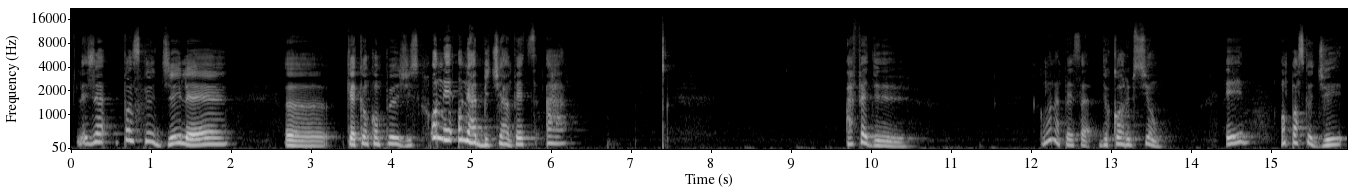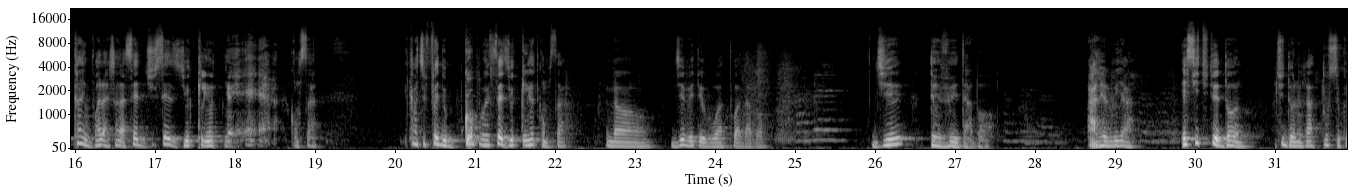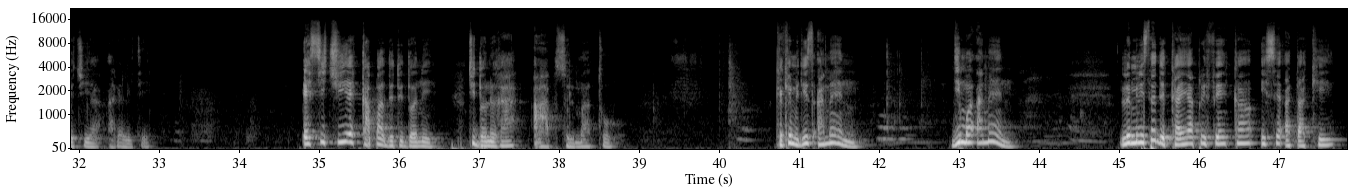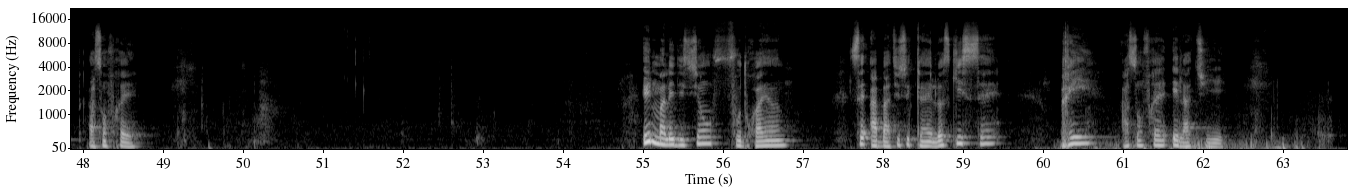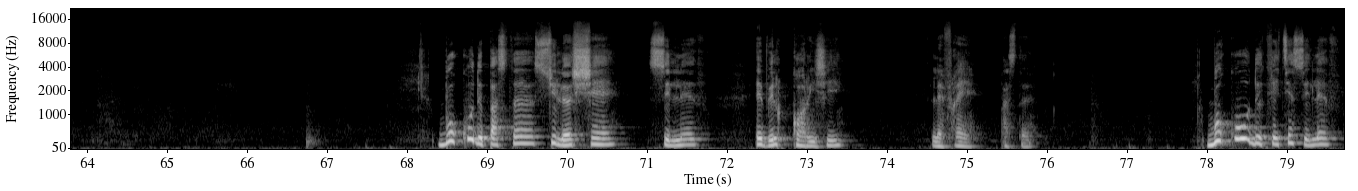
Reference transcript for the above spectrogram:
Les gens pensent que Dieu, il est euh, quelqu'un qu'on peut juste. On est, on est habitué en fait à, à faire de. Comment on appelle ça De corruption. Et on pense que Dieu, quand il voit l'argent, ses yeux clignotent comme ça. Quand tu fais de gros ses yeux clignotent comme ça. Non, Dieu veut te voir toi d'abord. Dieu te veut d'abord. Alléluia. Et si tu te donnes, tu donneras tout ce que tu as en réalité. Et si tu es capable de te donner, tu donneras absolument tout. Quelqu'un me dit Amen. Dis-moi Amen. Le ministère de Caïn a pris fin quand il s'est attaqué à son frère. Une malédiction foudroyante s'est abattue sur Caïn lorsqu'il s'est pris à son frère et l'a tué. Beaucoup de pasteurs sur leur chair se lèvent et veulent corriger les frères pasteurs. Beaucoup de chrétiens se lèvent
